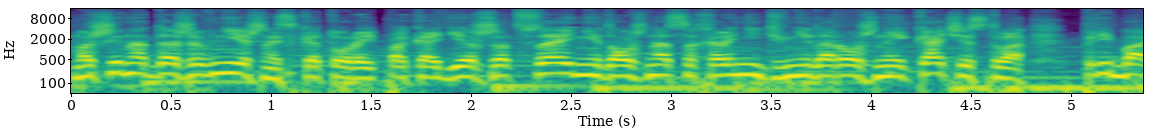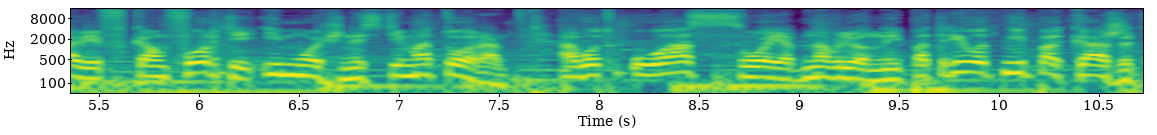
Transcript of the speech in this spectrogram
Машина, даже внешность которой пока держат в тайне, должна сохранить внедорожные качества, прибавив в комфорте и мощности мотора. А вот УАЗ свой обновленный «Патриот» не покажет.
